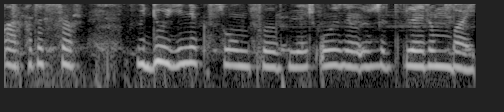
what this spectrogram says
Arkadaşlar video yine kısa olmuş olabilir. O yüzden özür dilerim. Bye.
